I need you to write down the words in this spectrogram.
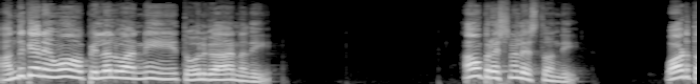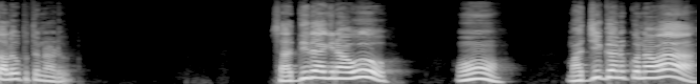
అందుకేనేమో పిల్లలు వాన్ని తోలుగా అన్నది. ఆమె ప్రశ్నలేస్తోంది. వాడు తలుపుతున్నాడు. సర్ది తాగినావు? ఊ. మజ్జిగ కనుక్కున్నావా?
